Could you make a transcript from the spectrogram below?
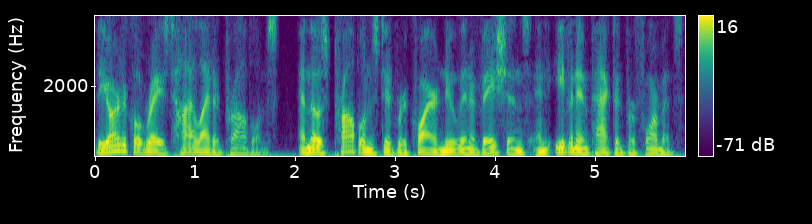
The article raised highlighted problems, and those problems did require new innovations and even impacted performance,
